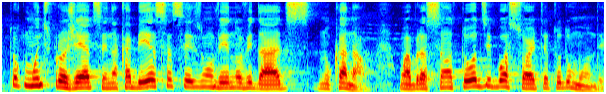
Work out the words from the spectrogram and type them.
estou com muitos projetos aí na cabeça, vocês vão ver novidades no canal. Um abração a todos e boa sorte a todo mundo.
